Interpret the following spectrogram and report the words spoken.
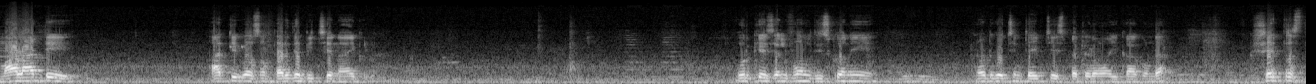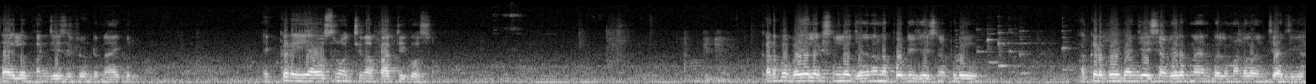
మాలాంటి పార్టీ కోసం పరితపించే నాయకులు ఊరికే సెల్ ఫోన్లు తీసుకొని నోటికొచ్చిన టైప్ చేసి పెట్టడం అవి కాకుండా క్షేత్రస్థాయిలో పనిచేసేటువంటి నాయకులు. ఎక్కడ ఏ అవసరం వచ్చినా పార్టీ కోసం. కడప బై ఎలక్షన్లో జగనన్న పోటీ చేసినప్పుడు అక్కడ పోయి పనిచేసాం వీరపనాయనపల్లి మండలం ఇన్ఛార్జిగా.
